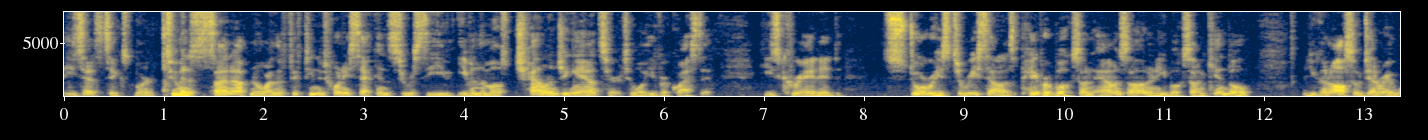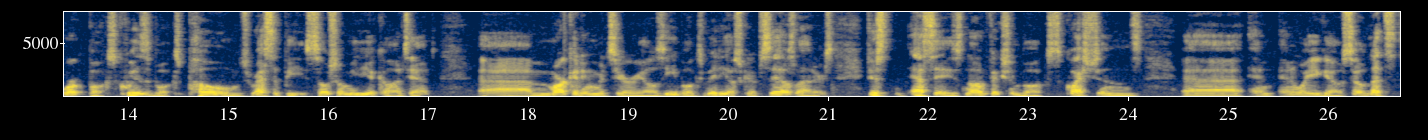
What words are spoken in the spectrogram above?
he it takes more two minutes to sign up, no more than 15 to 20 seconds to receive even the most challenging answer to what you've requested. He's created stories to resell as paper books on Amazon and ebooks on Kindle. You can also generate workbooks, quiz books, poems, recipes, social media content, uh, marketing materials, ebooks, video scripts, sales letters, just essays, nonfiction books, questions, uh, and and away you go. So let's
